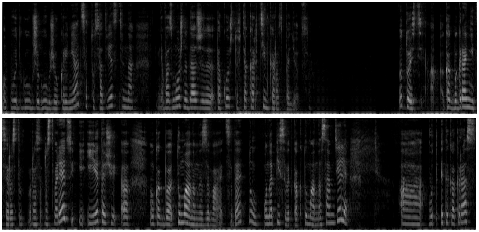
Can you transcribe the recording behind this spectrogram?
он будет глубже-глубже укореняться, то, соответственно, возможно даже такое, что вся картинка распадется. Ну, то есть, а, как бы границы растворяются, и, и это еще, а, ну, как бы туманом называется, да? Ну, он описывает как туман. На самом деле, а вот это как раз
